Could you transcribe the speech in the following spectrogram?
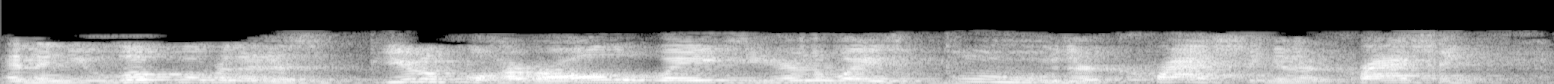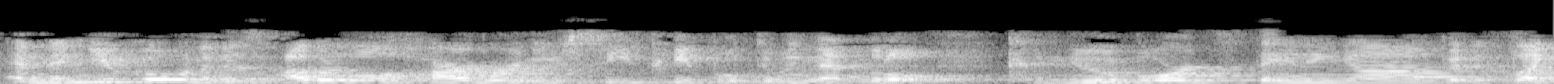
and then you look over there, there's a beautiful harbor. All the waves, you hear the waves, boom, they're crashing and they're crashing. And then you go into this other little harbor and you see people doing that little canoe board standing up, and it's like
